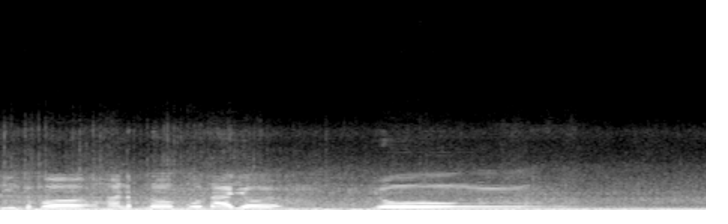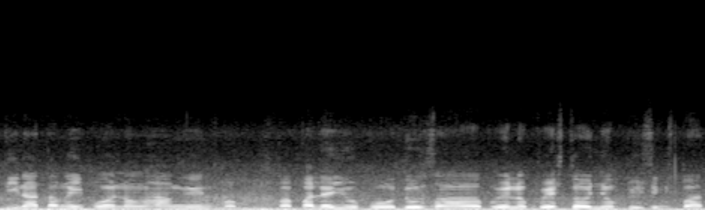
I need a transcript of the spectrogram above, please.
dito po, hanap naman po tayo yung tinatangay po ng hangin, pap- papalayo po doon sa po yung pwesto yung fishing spot.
